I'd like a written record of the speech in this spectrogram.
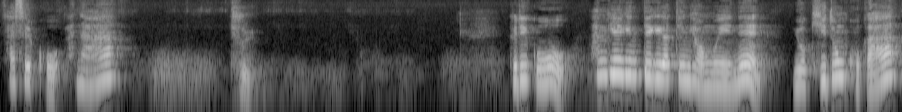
사슬코 하나, 둘. 그리고 한길긴뜨기 같은 경우에는 요 기둥코가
